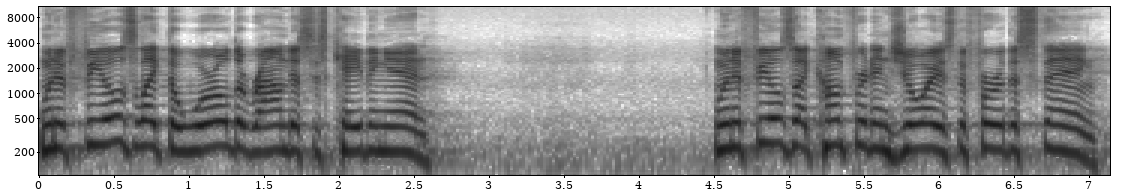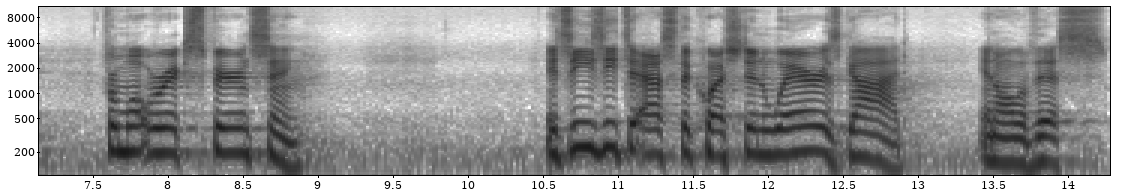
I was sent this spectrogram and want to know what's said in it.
when it feels like the world around us is caving in when it feels like comfort and joy is the furthest thing from what we're experiencing. It's easy to ask the question where is God in all of this?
